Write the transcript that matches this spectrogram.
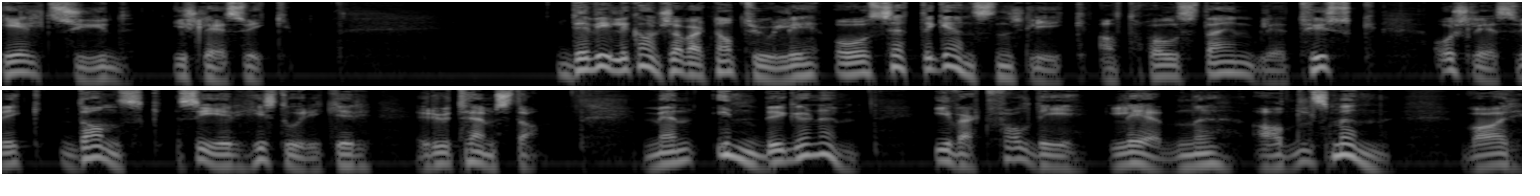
helt syd i Slesvig. Det ville kanskje ha vært naturlig å sette grensen slik at Holstein ble tysk og Slesvig dansk, sier historiker Ruth Hemstad. Men innbyggerne, i hvert fall de ledende adelsmenn, var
